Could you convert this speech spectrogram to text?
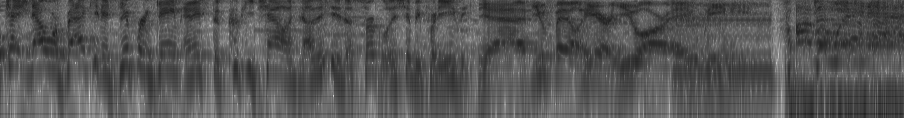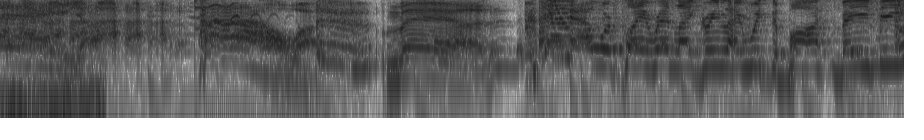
Okay, now we're back in a different game, and it's the cookie challenge. Now, this is a circle. This should be pretty easy. Yeah, if you fail here, you are a weenie. I'm a weenie! How? Man. And now we're playing red light, green light with the boss, baby.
